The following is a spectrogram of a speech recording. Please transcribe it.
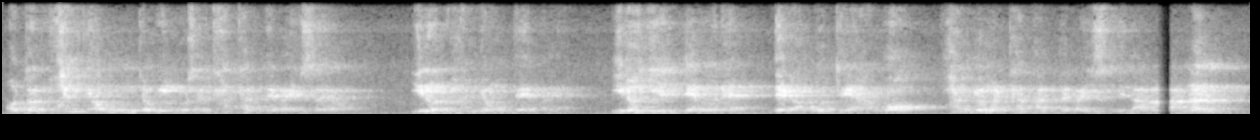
어떤 환경적인 것을 탓할 때가 있어요. 이런 환경 때문에, 이런 일 때문에 내가 못해 하고 환경을 탓할 때가 있습니다만은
